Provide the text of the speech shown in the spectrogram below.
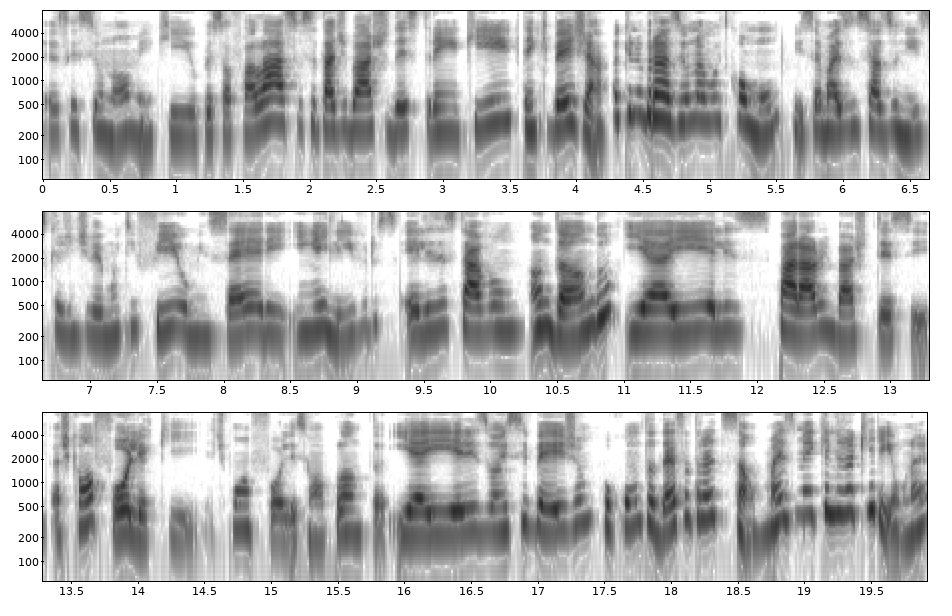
Eu esqueci o nome, que o pessoal fala: "Ah, se você tá debaixo desse trem aqui, tem que beijar". Aqui no Brasil não é muito comum, isso é mais nos Estados Unidos, que a gente vê muito em filme, em série e em livros. Eles estavam andando e aí eles pararam embaixo desse. Acho que é uma folha aqui, é tipo uma folha, assim, uma planta. E aí eles vão e se beijam por conta dessa tradição. Mas meio que eles já queriam, né?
